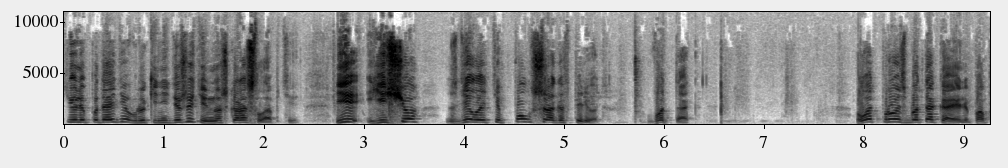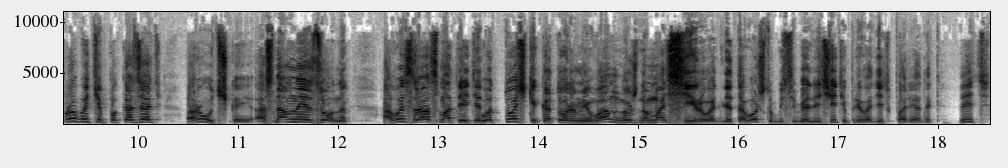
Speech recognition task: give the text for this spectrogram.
Юля, подойди, в руки не держите, немножко расслабьте. И еще сделайте полшага вперед. Вот так. Вот просьба такая, или попробуйте показать ручкой основные зоны. А вы сразу смотрите, вот точки, которыми вам нужно массировать для того, чтобы себя лечить и приводить в порядок. Видите?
